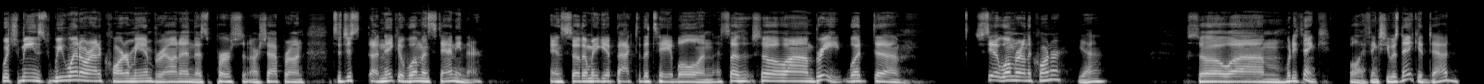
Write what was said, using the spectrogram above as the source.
which means we went around a corner, me and Brianna and this person, our chaperone, to just a naked woman standing there. And so then we get back to the table and so, so, um, Brie, what, uh, see that woman around the corner? Yeah. So, um, what do you think? Well, I think she was naked, Dad.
